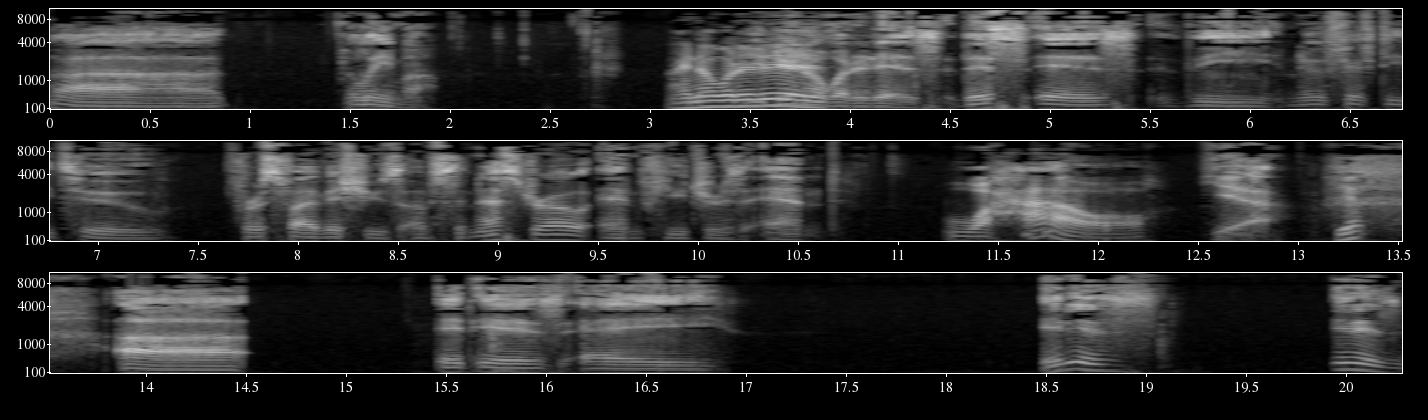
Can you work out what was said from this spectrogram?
uh, Lima. I know what it you is. do know what it is. This is the new 52 first five issues of Sinestro and Future's End. wow. Yeah. Yep. Uh, it is a, it is, it is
